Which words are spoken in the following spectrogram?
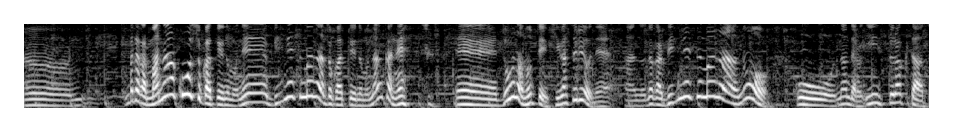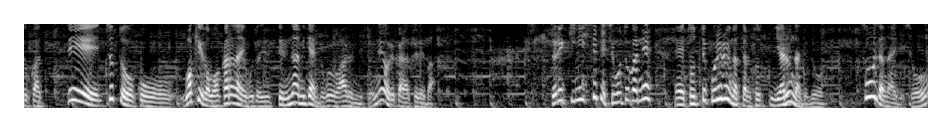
うん、だからマナー講師とかっていうのもねビジネスマナーとかっていうのもなんかね、えー、どうなのっていう気がするよね。あのだからビジネスマナーのこうなんだろうインストラクターとかってちょっとこう訳がわからないことを言ってるなみたいなところがあるんですよね俺からすれば。それ気にしてて仕事がね、えー、取ってこれるんだったらとやるんだけどそうじゃないでしょ？うん。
